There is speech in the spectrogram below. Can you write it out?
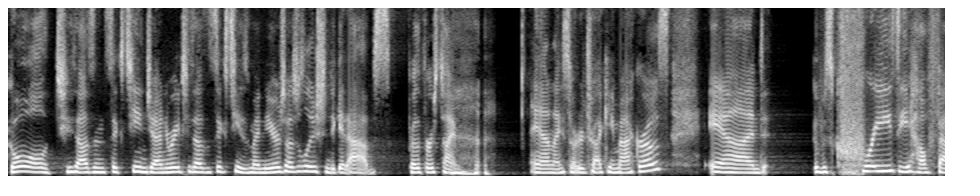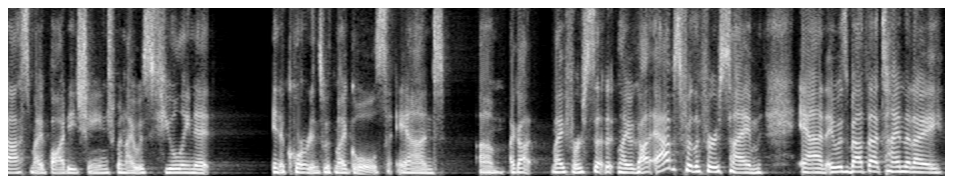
goal 2016, January 2016 is my New Year's resolution to get abs for the first time. and I started tracking macros and it was crazy how fast my body changed when I was fueling it in accordance with my goals. And um, I got my first set, I got abs for the first time. And it was about that time that I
